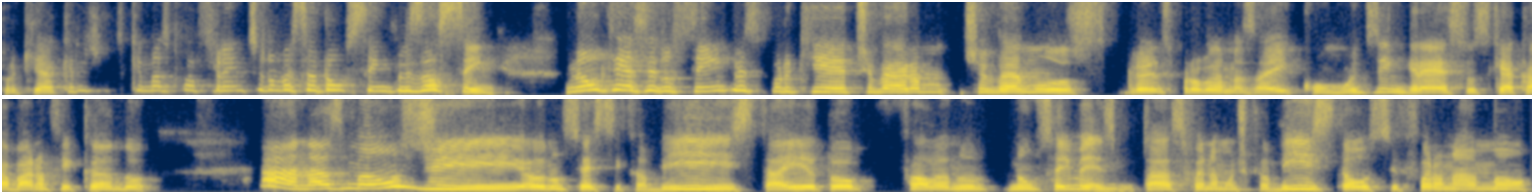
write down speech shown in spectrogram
Porque acredito que mais para frente não vai ser tão simples assim. Não tenha sido simples, porque tiveram, tivemos grandes problemas aí com muitos ingressos que acabaram ficando ah, nas mãos de, eu não sei se cambista, aí eu tô falando, não sei uhum. mesmo, tá? Se foi na mão de cambista ou se foram na mão,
